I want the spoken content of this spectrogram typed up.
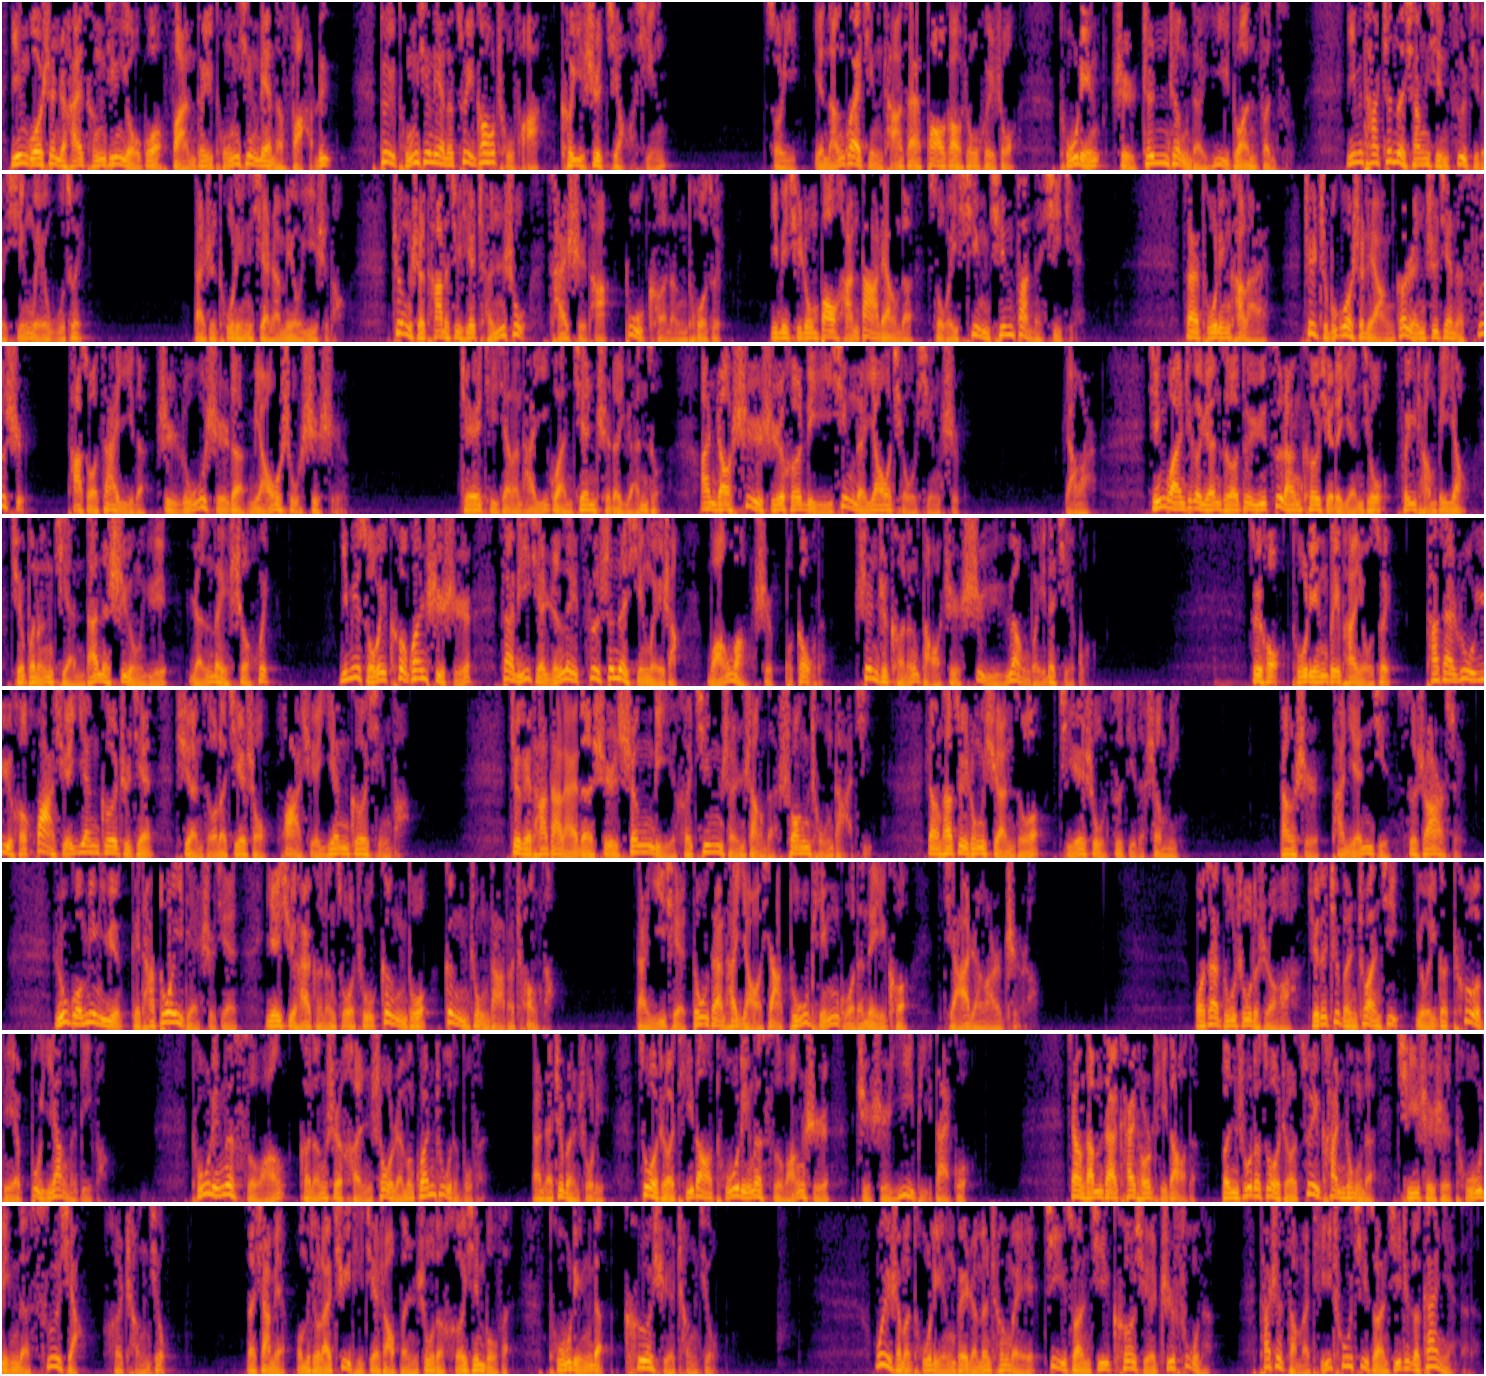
英国甚至还曾经有过反对同性恋的法律，对同性恋的最高处罚可以是绞刑。所以也难怪警察在报告中会说，图灵是真正的异端分子，因为他真的相信自己的行为无罪。但是图灵显然没有意识到，正是他的这些陈述才使他不可能脱罪，因为其中包含大量的所谓性侵犯的细节。在图灵看来，这只不过是两个人之间的私事。他所在意的是如实的描述事实，这也体现了他一贯坚持的原则：按照事实和理性的要求行事。然而，尽管这个原则对于自然科学的研究非常必要，却不能简单的适用于人类社会，因为所谓客观事实，在理解人类自身的行为上，往往是不够的，甚至可能导致事与愿违的结果。最后，图灵被判有罪。他在入狱和化学阉割之间选择了接受化学阉割刑罚，这给他带来的是生理和精神上的双重打击，让他最终选择结束自己的生命。当时他年仅四十二岁，如果命运给他多一点时间，也许还可能做出更多更重大的创造。但一切都在他咬下毒苹果的那一刻戛然而止了。我在读书的时候啊，觉得这本传记有一个特别不一样的地方。图灵的死亡可能是很受人们关注的部分，但在这本书里，作者提到图灵的死亡时，只是一笔带过。像咱们在开头提到的，本书的作者最看重的其实是图灵的思想和成就。那下面我们就来具体介绍本书的核心部分——图灵的科学成就。为什么图灵被人们称为计算机科学之父呢？他是怎么提出计算机这个概念的呢？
